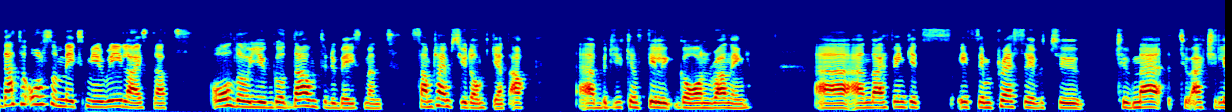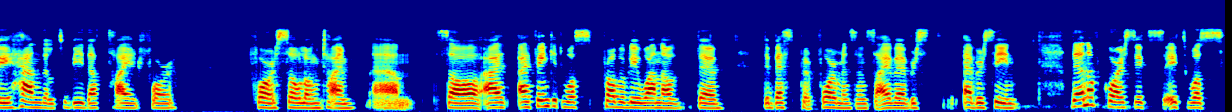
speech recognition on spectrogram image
that also makes me realize that although you go down to the basement, sometimes you don't get up, uh, but you can still go on running. Uh, and I think it's it's impressive to to ma- to actually handle to be that tired for for so long time. Um, so I I think it was probably one of the the best performances I've ever ever seen. Then of course it's it was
